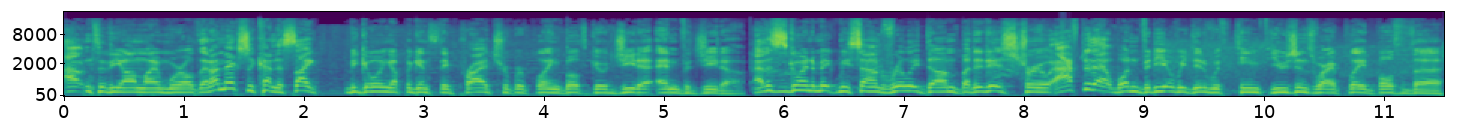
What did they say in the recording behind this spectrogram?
out into the online world, and I'm actually kind of psyched to be going up against a Pride Trooper playing both Gogeta and Vegito. Now, this is going to make me sound really dumb, but it is true. After that one video we did with Team Fusions where I played both of the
